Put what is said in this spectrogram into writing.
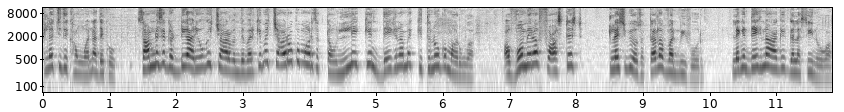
क्लच दिखाऊँगा ना देखो। सामने से गड्डी आ रही होगी चार बंदे भर के मैं चारों को मार सकता हूँ लेकिन देखना मैं कितनों को मारूँगा। और वो मेरा फास्टेस्ट क्लच भी हो सकता था वन वी फोर, लेकिन देखना आगे गलत सीन होगा।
